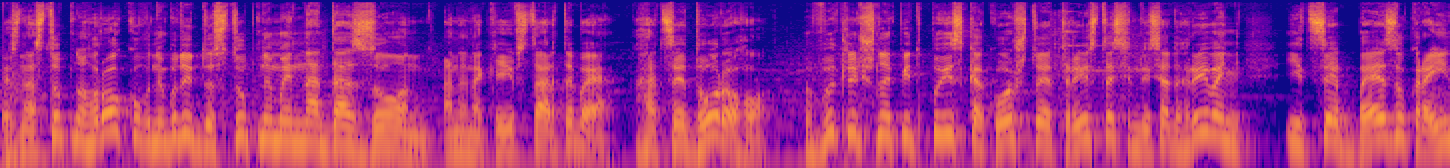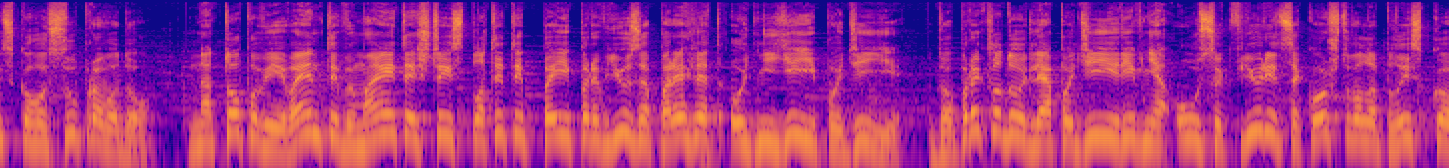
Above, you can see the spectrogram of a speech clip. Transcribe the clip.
З наступного року вони будуть доступними на Дазон, а не на Київстар ТБ. А це дорого. Виключно підписка коштує 370 гривень, і це без українського супроводу. На топові івенти ви маєте ще й сплатити pay-per-view за перегляд однієї події. До прикладу, для події рівня Усик Ф'юрі це коштувало близько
